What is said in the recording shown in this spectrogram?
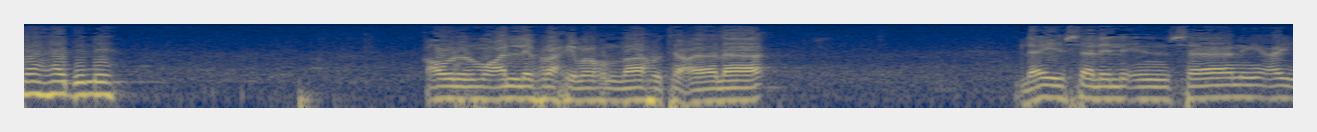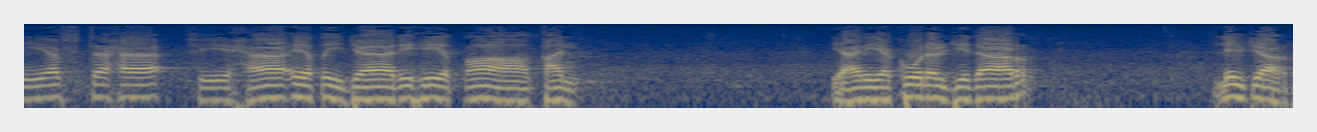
كهدمه. قول المؤلف رحمه الله تعالى ليس للإنسان أن يفتح في حائط جاره طاقا. يعني يكون الجدار للجار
